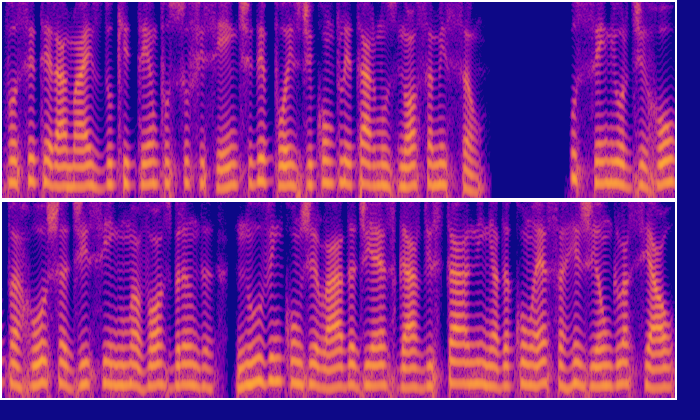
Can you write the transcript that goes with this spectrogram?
você terá mais do que tempo suficiente depois de completarmos nossa missão. O senhor de roupa roxa disse em uma voz branda: Nuvem congelada de Asgard está aninhada com essa região glacial.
